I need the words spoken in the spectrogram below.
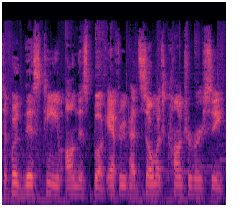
to put this team on this book after we've had so much controversy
